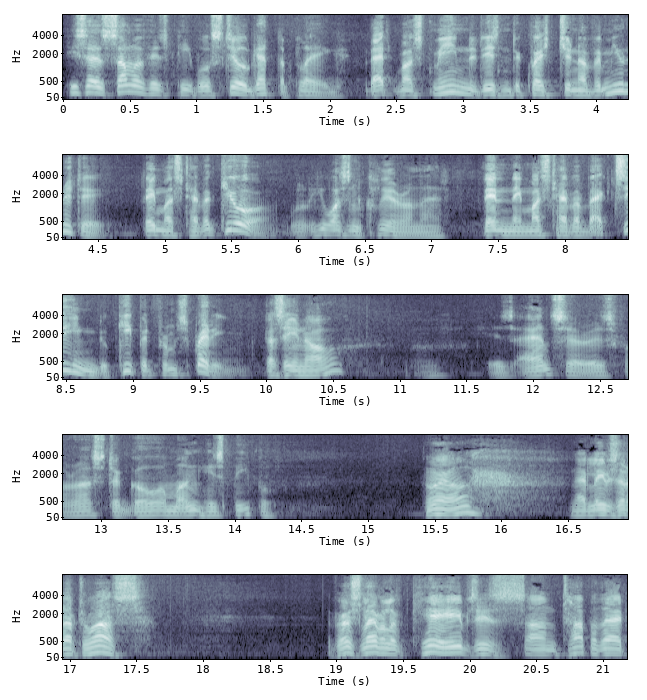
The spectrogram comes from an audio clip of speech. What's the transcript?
He says some of his people still get the plague. That must mean it isn't a question of immunity. They must have a cure. Well, he wasn't clear on that. Then they must have a vaccine to keep it from spreading. Does he know? His answer is for us to go among his people. Well, that leaves it up to us. The first level of caves is on top of that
